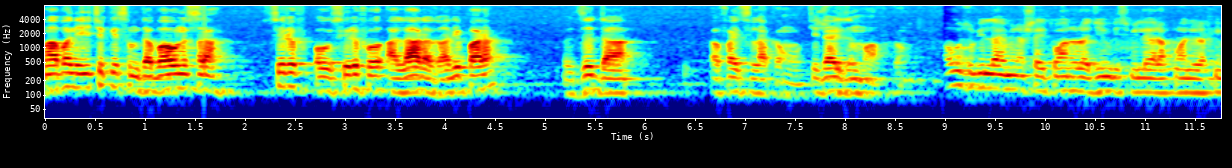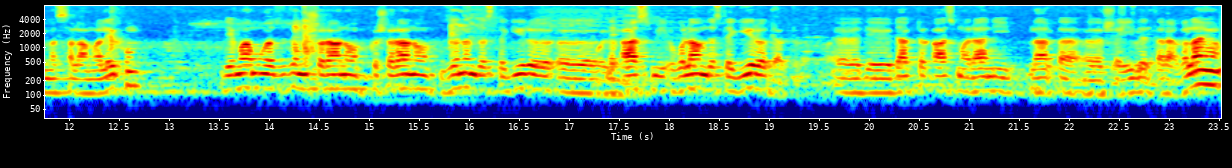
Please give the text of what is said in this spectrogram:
ما باندې هیڅ قسم دباو نسته صرف او صرف الله رضا دې پاره زه دا فیصله کوم چې دا یې زه معاف کوم. اعوذ بالله من الشیطان الرجیم بسم الله الرحمن الرحیم السلام علیکم دې ما معززو مشرانو کشرانو زه نن دستګیر د آسمی غلام دستګیر د ډاکټر آسمه رانی پلار ته شهید ته راغلی یم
